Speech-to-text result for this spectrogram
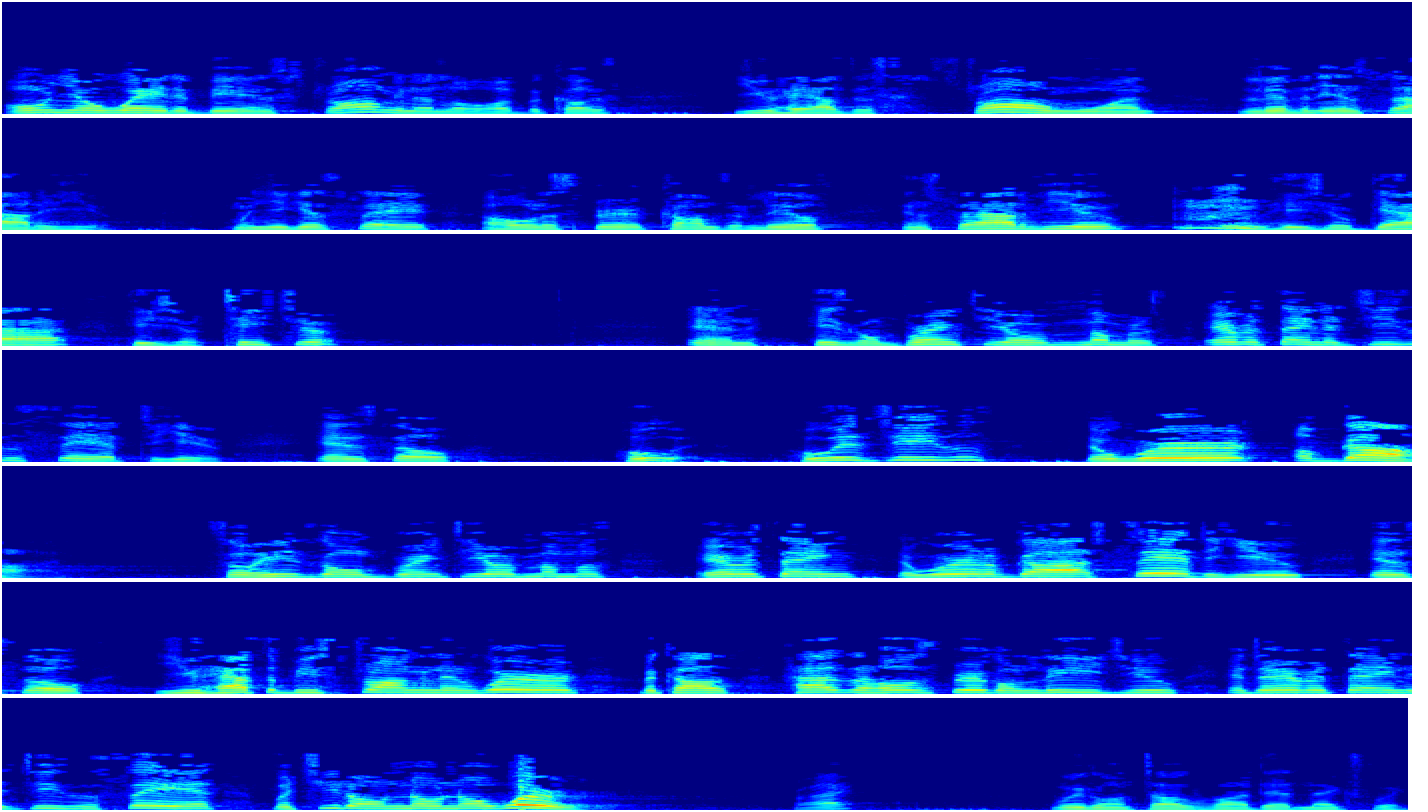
on your way to being strong in the Lord because you have the strong one living inside of you. When you get saved, the Holy Spirit comes and lives inside of you. he's your guide, He's your teacher. And He's going to bring to your remembrance everything that Jesus said to you. And so, who, who is Jesus? The Word of God. So He's going to bring to your remembrance everything the Word of God said to you. And so, you have to be strong in the Word because how's the Holy Spirit going to lead you into everything that Jesus said, but you don't know no Word? Right? We're going to talk about that next week.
